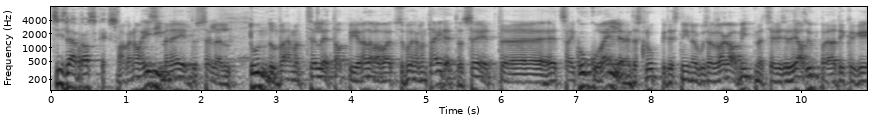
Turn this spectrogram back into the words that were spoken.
siis läheb raskeks. aga noh, esimene eeldus sellel tundub vähemalt selle etapi ja nädalavahetuse põhjal on täidetud see, et, et sa ei kuku välja nendest gruppidest, nii nagu seal väga mitmed sellised head hüppajad ikkagi.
